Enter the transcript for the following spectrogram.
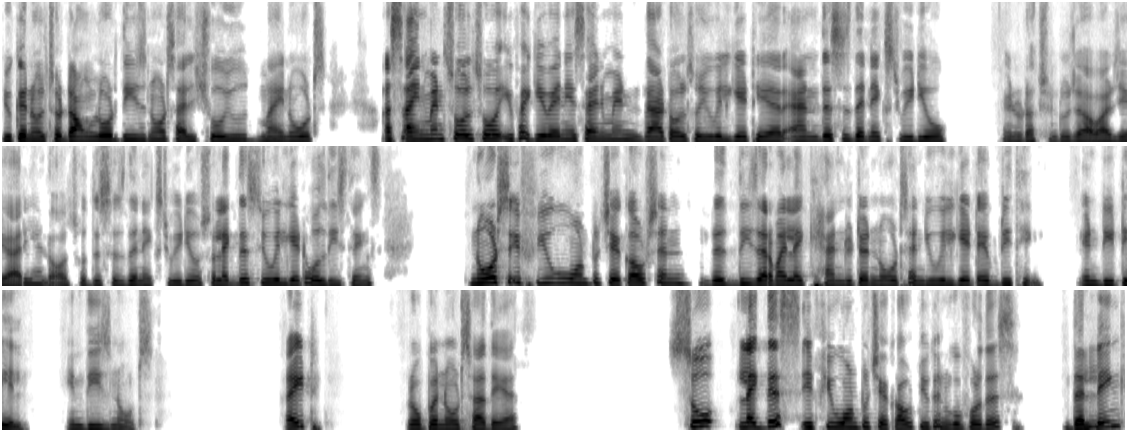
You can also download these notes. I'll show you my notes. Assignments also if I give any assignment that also you will get here. And this is the next video introduction to Java, JRE and also this is the next video. So like this you will get all these things notes if you want to check out and th- these are my like handwritten notes and you will get everything in detail in these notes right? Proper notes are there. So like this if you want to check out you can go for this. The link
